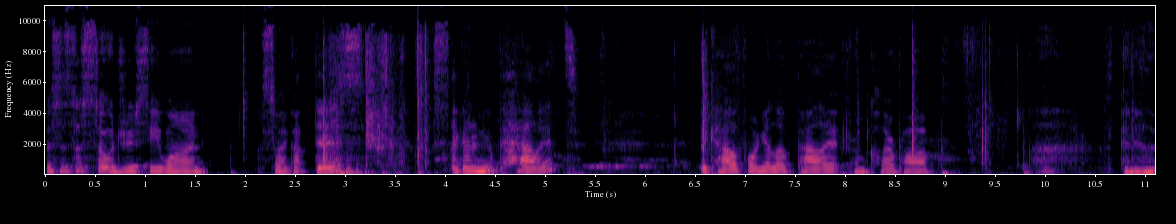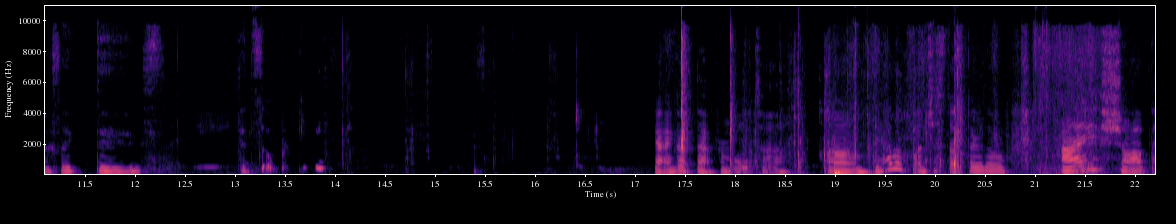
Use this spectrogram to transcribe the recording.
This is the So Juicy one. So I got this. I got a new palette. The California Love palette from ColourPop. And it looks like this. It's so pretty. Yeah, I got that from Ulta. Um, they have a bunch of stuff there though. I shop,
